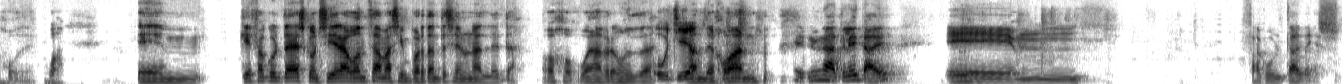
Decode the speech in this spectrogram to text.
Joder. Guau. Em, ¿Qué facultades considera Gonza más importantes en un atleta? Ojo, buena pregunta. Oh, yeah. Juan de Juan. En un atleta, ¿eh? Eh, facultades.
